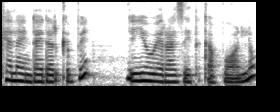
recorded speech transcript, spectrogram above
ከላይ እንዳይደርቅብኝ የወይራ ዘይት ቀባዋለሁ።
